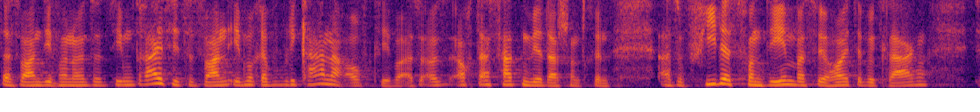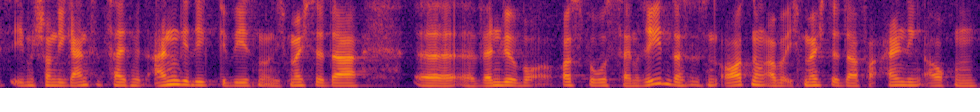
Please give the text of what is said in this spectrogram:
das waren die von 1937, das waren eben Republikaneraufkleber. Also auch das hatten wir da schon drin. Also vieles von dem, was wir heute beklagen, ist eben schon die ganze Zeit mit angelegt gewesen. Und ich möchte da, äh, wenn wir über Ostbewusstsein reden, das ist in Ordnung, aber ich möchte da vor allen Dingen auch einen,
